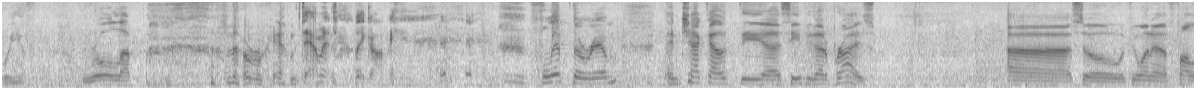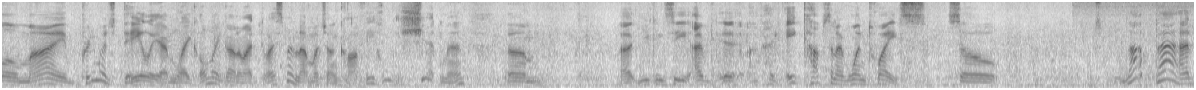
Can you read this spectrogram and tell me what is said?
where you roll up the rim. Damn it, they got me. Flip the rim and check out the, uh, see if you got a prize. Uh, so if you want to follow my pretty much daily, I'm like, oh my god, I, do I spend that much on coffee? Holy shit, man! Um, uh, you can see I've, uh, I've had eight cups and I've won twice, so not bad,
